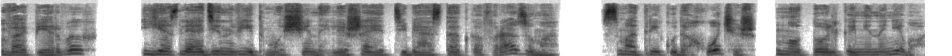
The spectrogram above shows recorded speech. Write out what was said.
Во-первых, если один вид мужчины лишает тебя остатков разума, смотри куда хочешь, но только не на него.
